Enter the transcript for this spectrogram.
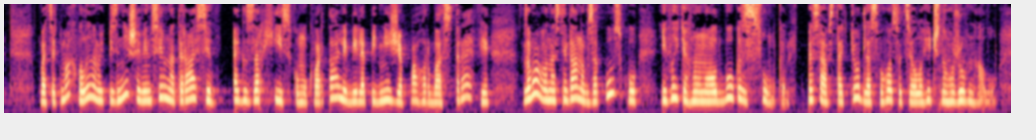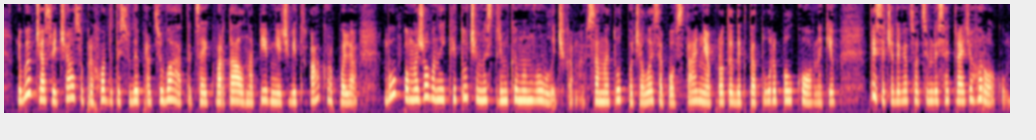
Двадцятьма хвилинами пізніше він сів на терасі екзархійському кварталі біля підніжжя пагорба Стрефі, замовив на сніданок закуску і витягнув ноутбук з сумки. Писав статтю для свого соціологічного журналу. Любив час від часу приходити сюди працювати. Цей квартал на північ від Акрополя був помежований квітучими стрімкими вуличками. Саме тут почалося повстання проти диктатури полковників 1973 року.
